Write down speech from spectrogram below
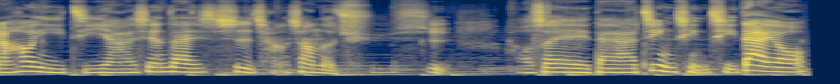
然后以及啊现在市场上的趋势。好，所以大家敬请期待哦。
